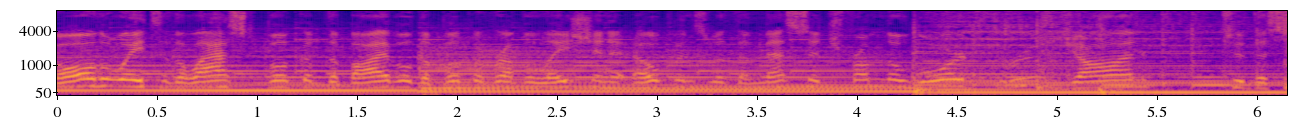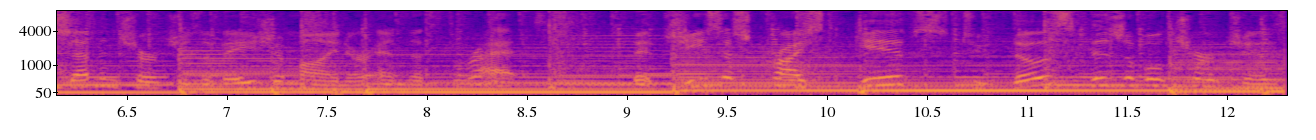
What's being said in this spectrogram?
All the way to the last book of the Bible, the book of Revelation, it opens with a message from the Lord through John to the seven churches of Asia Minor and the threat that Jesus Christ gives to those visible churches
